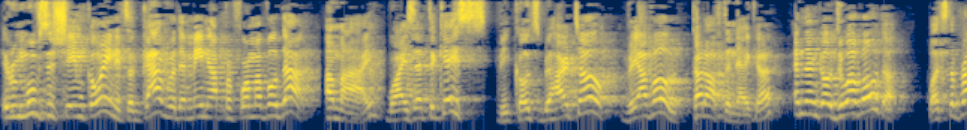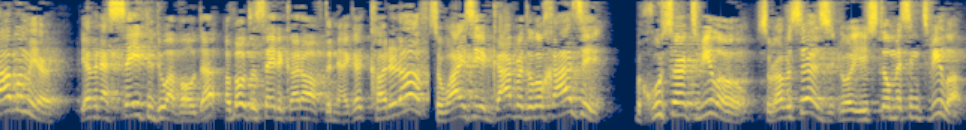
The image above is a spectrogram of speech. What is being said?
It removes his shame kohen. It's a gavra that may not perform avodah. Am I? why is that the case? Because beharto ve'avod. Cut off the nega and then go do avodah. What's the problem here? You have an assay to do avodah. Avodah say to cut off the nega, cut it off. So why is he a gavra de lochazi? Bechusar tvilo. So Rava says, well, he's still missing tvila.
